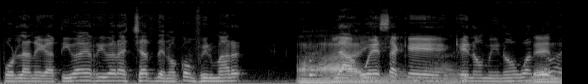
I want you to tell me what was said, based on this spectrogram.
por la negativa de Rivera Chat de no confirmar la jueza que, que nominó Wanda.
